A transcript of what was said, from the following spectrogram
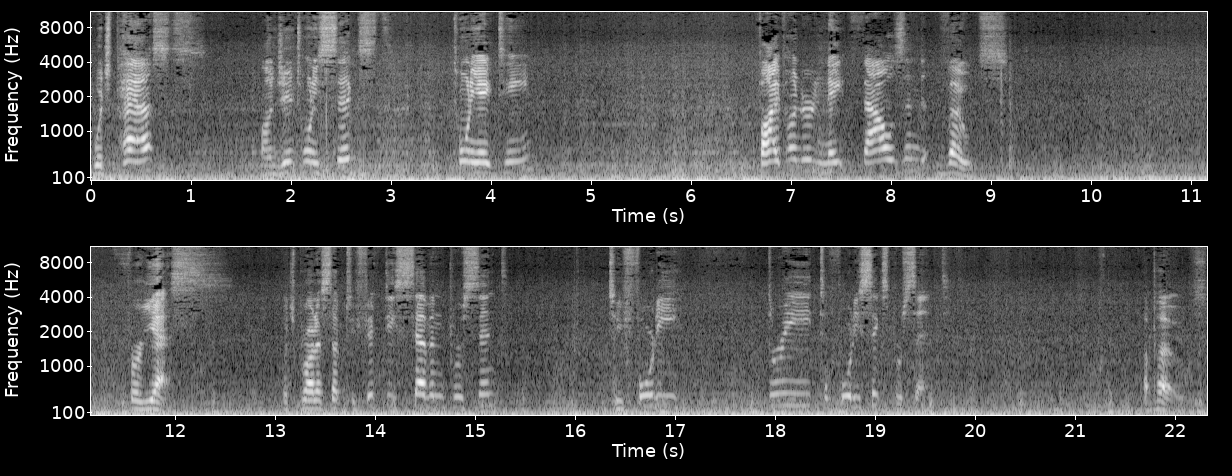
which passed on June 26th 2018 508,000 votes for yes, which brought us up to 57% to 43 to 46% opposed.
